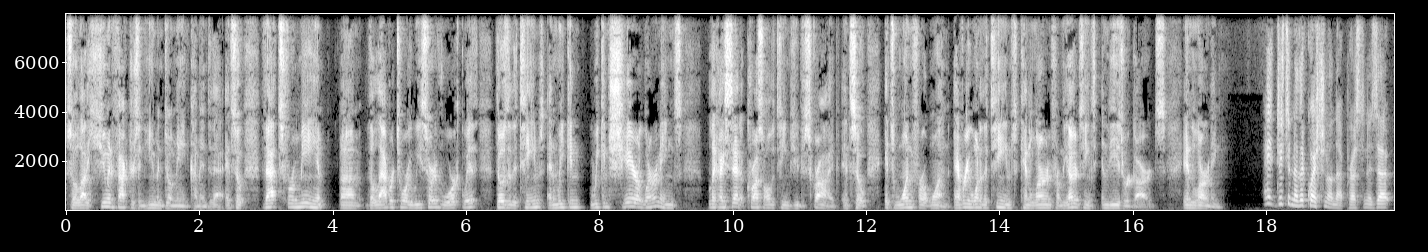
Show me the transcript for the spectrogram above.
So a lot of human factors and human domain come into that. And so that's for me um, the laboratory we sort of work with. Those are the teams, and we can we can share learnings. Like I said, across all the teams you described. And so it's one for one. Every one of the teams can learn from the other teams in these regards in learning. Hey, just another question on that, Preston, is that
